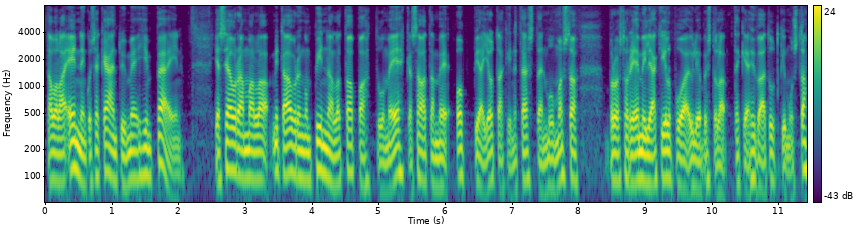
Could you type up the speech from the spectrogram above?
tavallaan ennen kuin se kääntyy meihin päin. Ja seuraamalla, mitä auringon pinnalla tapahtuu, me ehkä saatamme oppia jotakin. Ja tästä muun muassa professori Emilia Kilpua yliopistolla tekee hyvää tutkimusta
